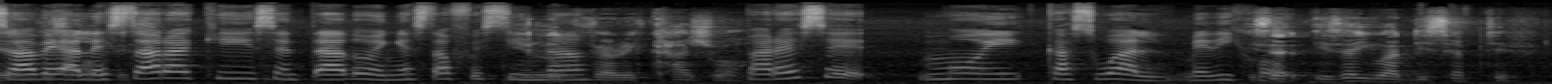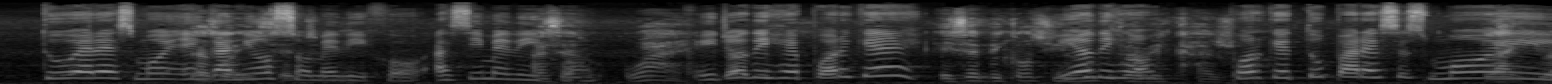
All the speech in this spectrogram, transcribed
sabe, al estar aquí sentado en esta oficina, parece muy casual, me dijo. Said, he said. Tú eres muy That's he said engañoso, me dijo. Así me dijo. said? Y yo dije, ¿por qué? He said, Y él dijo, porque tú pareces Like muy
